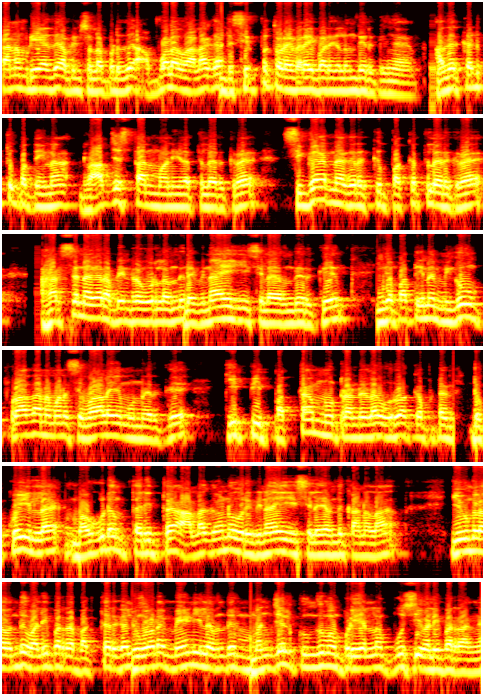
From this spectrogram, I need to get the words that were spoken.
காண முடியாது அப்படின்னு சொல்லப்படுது. அவ்வளவு அழகா இந்த சிற்பத்தோட வேலைப்பாடுகள் வந்து இருக்குங்க. அதற்கடுத்து பாத்தீங்கன்னா ராஜஸ்தான் மாநிலத்துல இருக்கிற சிகார் நகருக்கு பக்கத்துல இருக்கிற ஹர்ஷநகர் அப்படின்ற ஊர்ல வந்து இந்த விநாயகி சிலை வந்து இருக்கு. இங்க பாத்தீங்கன்னா மிகவும் புராதனமான சிவாலயம் ஒண்ணு இருக்கு. கிபி பத்தாம் நூற்றாண்டுல உருவாக்கப்பட்ட இந்த கோயில்ல மகுடம் தரித்த அழகான ஒரு விநாயகி சிலையை வந்து காணலாம். இவங்கள வந்து வழிபடுற பக்தர்கள் இவங்களோட மேனில வந்து மஞ்சள் குங்குமம் பொடியெல்லாம் பூசி வழிபடுறாங்க.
